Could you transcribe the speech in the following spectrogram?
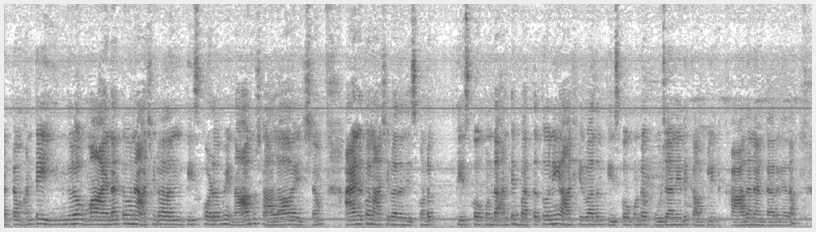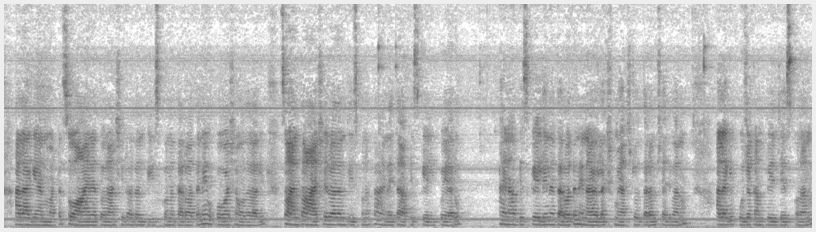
ఘట్టం అంటే ఇందులో మా ఆయనతో ఆశీర్వాదం తీసుకోవడమే నాకు చాలా ఇష్టం. ఆయనతో ఆశీర్వాదం తీసుకోవడం తీసుకోకుండా అంటే భర్తతోని ఆశీర్వాదం తీసుకోకుండా పూజ అనేది కంప్లీట్ కాదని అంటారు కదా. అలాగే అనమాట సో ఆయనతో ఆశీర్వాదం తీసుకున్న తర్వాతనే ఉపవాసం వదలాలి. సో ఆయనతో ఆశీర్వాదం తీసుకున్నాక ఆయన అయితే ఆఫీస్కి వెళ్ళిపోయారు. ఆయన ఆఫీస్కి వెళ్ళిన తర్వాత నేను ఆ లక్ష్మీ అష్టోత్తరం చదివాను. అలాగే పూజ కంప్లీట్ చేసుకున్నాను.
